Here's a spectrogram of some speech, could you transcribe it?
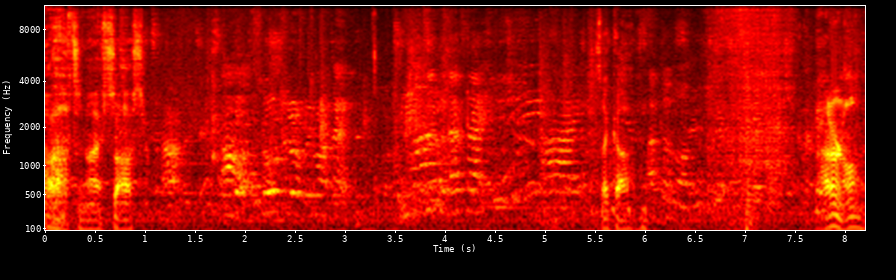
Oh, it's a nice sauce. It's like a, I don't know,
